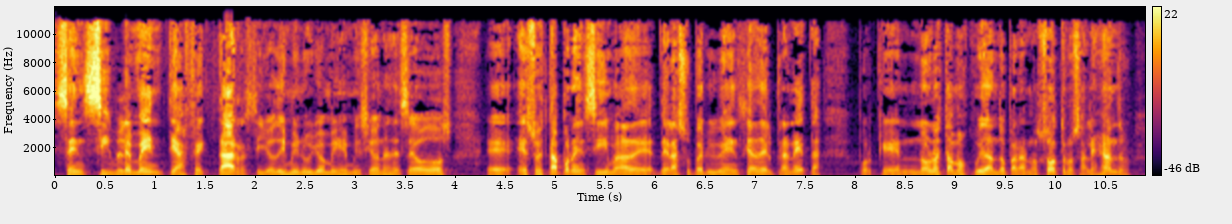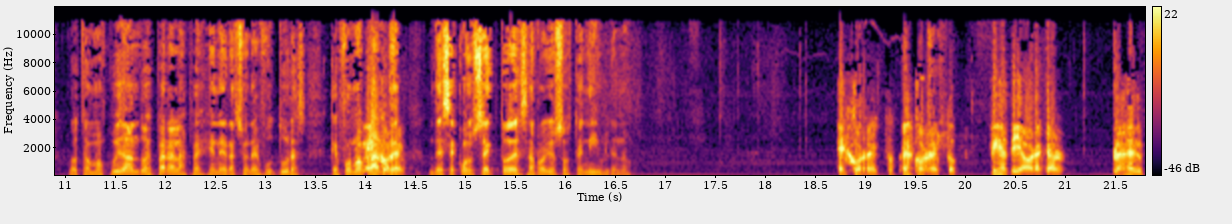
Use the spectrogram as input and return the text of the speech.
sensiblemente afectar si yo disminuyo mis emisiones de CO2, eh, eso está por encima de, de, la supervivencia del planeta, porque no lo estamos cuidando para nosotros, Alejandro, lo estamos cuidando es para las generaciones futuras, que forma parte de ese concepto de desarrollo sostenible, ¿no? Es correcto, es correcto. Fíjate, y ahora que hablas del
